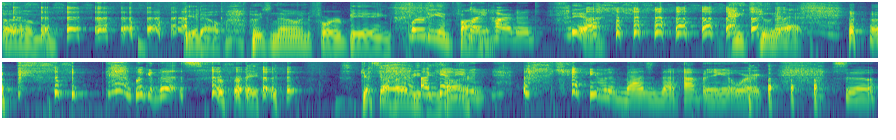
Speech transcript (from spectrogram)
um, you know, who's known for being flirty and fun. Lighthearted. Yeah. Hey, Juliet. Look at this. Right. Guess how heavy these I can't are. even I can't even imagine that happening at work. so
